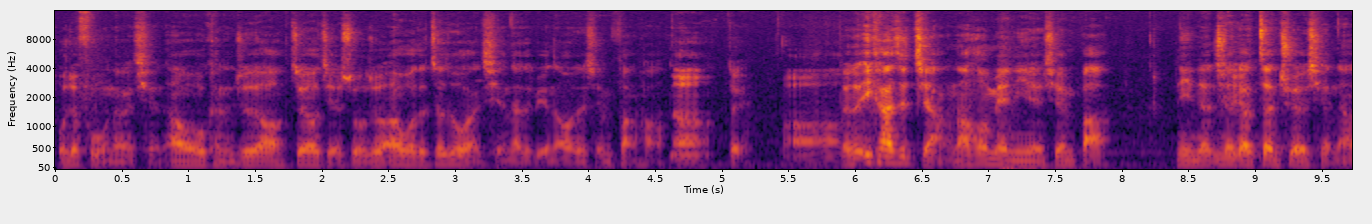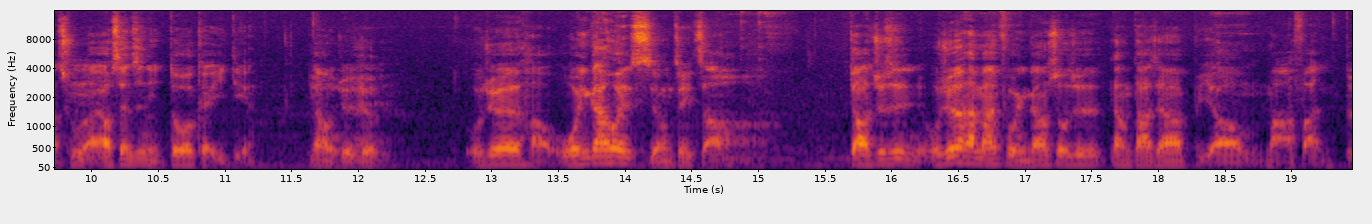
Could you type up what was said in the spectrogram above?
我就付我那个钱，然后我可能就是哦最后结束，我说啊我的这是我的钱在这边，然后我就先放好。嗯对，哦，等于一开始讲，然后后面你也先把你的那个正确的钱拿出来，然后甚至你多给一点，那我觉得就我觉得好，我应该会使用这一招。哦对啊，就是我觉得还蛮符合你刚刚说，就是让大家比较麻烦。对，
